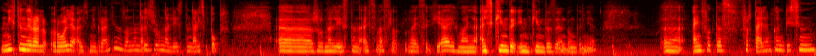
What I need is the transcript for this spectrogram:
Und nicht in ihrer Rolle als Migrantin, sondern als Journalistin, als Pop-Journalistin, äh, als was weiß ich, ja, ich meine, als Kinder in Kindersendungen, ja. Äh, einfach das Verteilen ein bisschen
